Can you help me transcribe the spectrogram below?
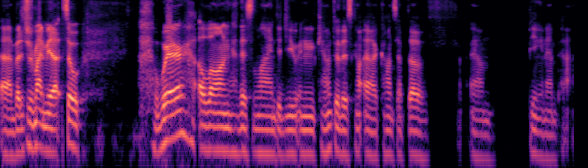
Um, but it just reminded me that. So, where along this line did you encounter this uh, concept of um, being an empath?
